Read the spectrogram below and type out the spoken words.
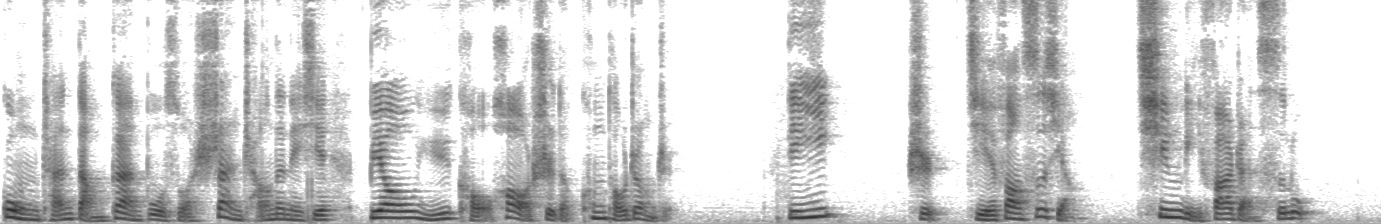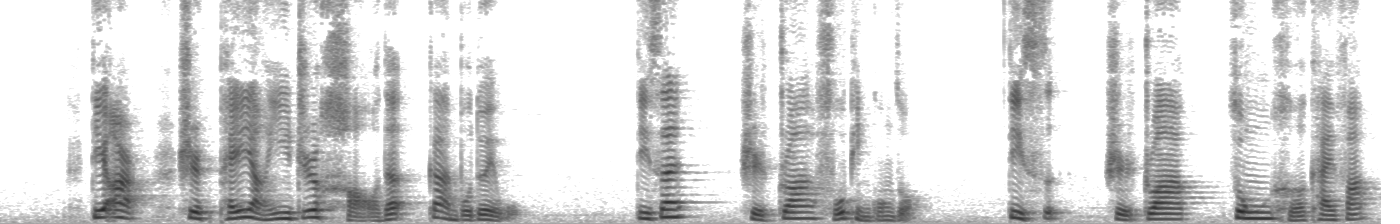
共产党干部所擅长的那些标语口号式的空头政治。第一是解放思想，清理发展思路；第二是培养一支好的干部队伍；第三是抓扶贫工作；第四是抓综合开发。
